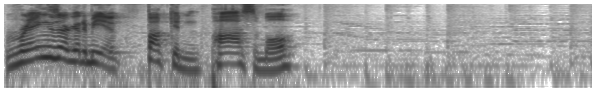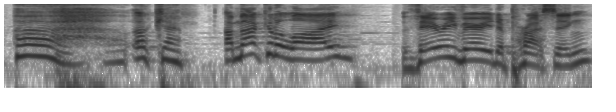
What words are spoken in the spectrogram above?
rings are going to be a fucking possible. okay. I'm not going to lie. Very, very depressing.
